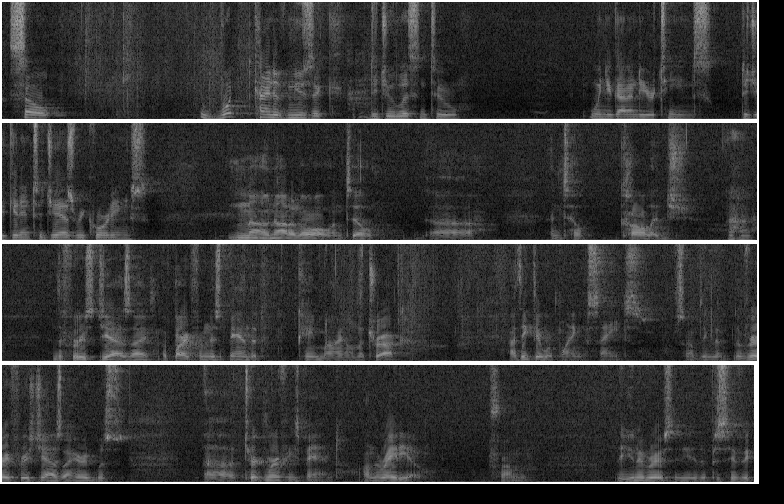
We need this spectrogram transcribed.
So, what kind of music did you listen to when you got into your teens? Did you get into jazz recordings? No, not at all until uh, until college. Uh-huh. The first jazz I, apart from this band that came by on the truck, I think they were playing the Saints. Something that the very first jazz I heard was uh, Turk Murphy's band on the radio from the University of the Pacific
